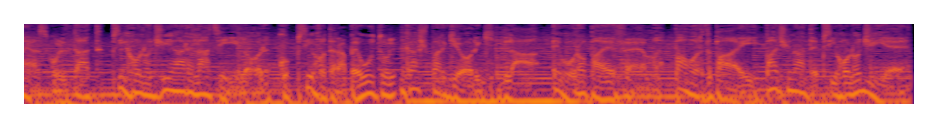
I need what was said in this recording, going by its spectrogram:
Ai ascultat Psihologia relațiilor cu psihoterapeutul Gaspar Gheorghi la Europa FM, powered by pagina de psihologie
